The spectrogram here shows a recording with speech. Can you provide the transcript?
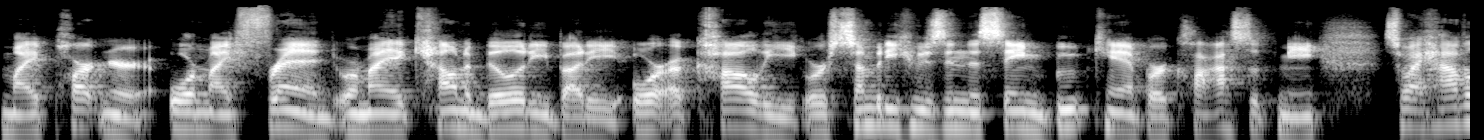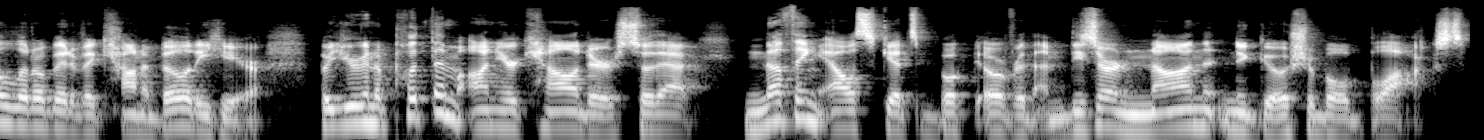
my partner or my friend or my accountability buddy or a colleague or somebody who's in the same boot camp or class with me. So I have a little bit of accountability here, but you're going to put them on your calendar so that nothing else gets booked over them. These are non negotiable blocks.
